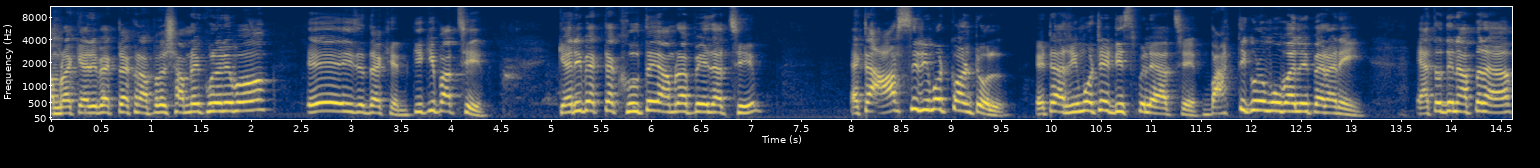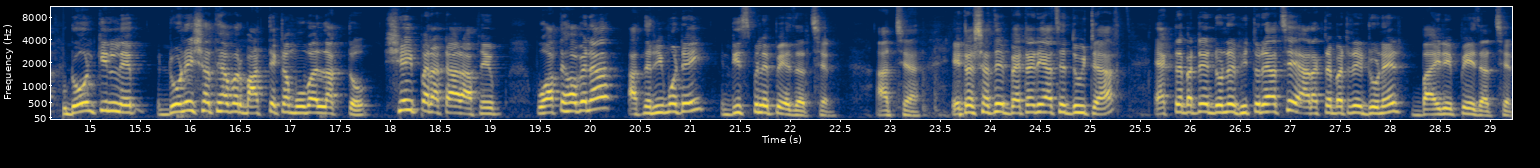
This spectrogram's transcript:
আমরা ক্যারি ব্যাগটা এখন আপনাদের সামনে খুলে নেব। এই যে দেখেন, কি কি পাচ্ছি? ক্যারি ব্যাগটা খুলতেই আমরা পেয়ে যাচ্ছি একটা আরসি রিমোট কন্ট্রোল এটা রিমোটে ডিসপ্লে আছে, বাড়তি কোনো মোবাইলের প্যারা নেই। এতদিন আপনারা ড্রোন কিনলে ড্রোনের সাথে আবার বাড়তি একটা মোবাইল লাগতো, সেই প্যারাটা আর আপনি পোয়াতে হবে না, আপনি রিমোটেই ডিসপ্লে পেয়ে যাচ্ছেন। আচ্ছা এটার সাথে ব্যাটারি আছে দুইটা। একটা ব্যাটারি ড্রোনের ভিতরে আছে আর একটা ব্যাটারি ড্রোনের বাইরে পেয়ে যাচ্ছেন।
